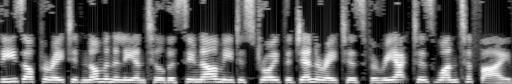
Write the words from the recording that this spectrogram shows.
These operated nominally until the tsunami destroyed the generators for reactors 1 to 5.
